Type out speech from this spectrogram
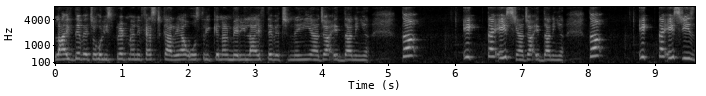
ਲਾਈਫ ਦੇ ਵਿੱਚ ਹੋਲੀ ਸਪਿਰਿਟ ਮੈਨੀਫੈਸਟ ਕਰ ਰਿਹਾ ਉਸ ਤਰੀਕੇ ਨਾਲ ਮੇਰੀ ਲਾਈਫ ਦੇ ਵਿੱਚ ਨਹੀਂ ਆ ਜਾਂ ਇਦਾਂ ਨਹੀਂ ਆ। ਤਾਂ ਇੱਕ ਤਾਂ ਇਸ ਆ ਜਾਂ ਇਦਾਂ ਨਹੀਂ ਆ। ਤਾਂ ਇੱਕ ਤਾਂ ਇਸ ਚੀਜ਼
